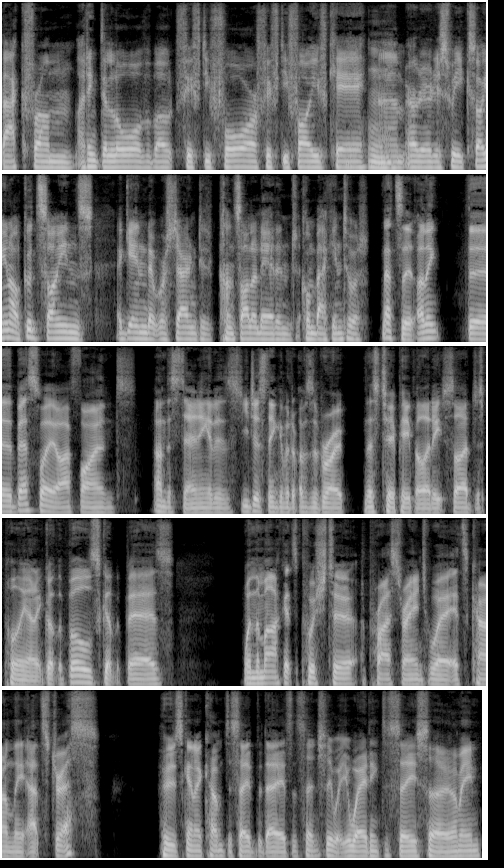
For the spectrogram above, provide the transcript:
back from, I think, the low of about 54, 55K Mm. um, earlier this week. So, you know, good signs again that we're starting to consolidate and come back into it. That's it. I think the best way I find understanding it is you just think of it as a rope. There's two people at each side just pulling on it. Got the bulls, got the bears. When the market's pushed to a price range where it's currently at stress, who's going to come to save the day is essentially what you're waiting to see. So, I mean,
